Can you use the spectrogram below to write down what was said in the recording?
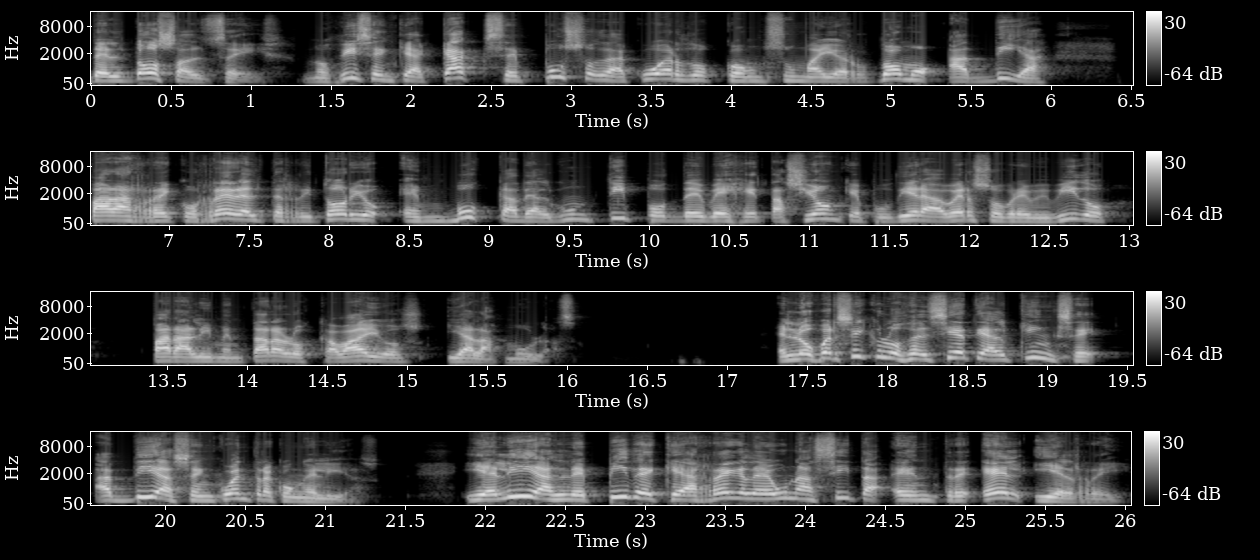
del 2 al 6 nos dicen que Acac se puso de acuerdo con su mayordomo Adía para recorrer el territorio en busca de algún tipo de vegetación que pudiera haber sobrevivido para alimentar a los caballos y a las mulas. En los versículos del 7 al 15, Adías se encuentra con Elías y Elías le pide que arregle una cita entre él y el rey.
